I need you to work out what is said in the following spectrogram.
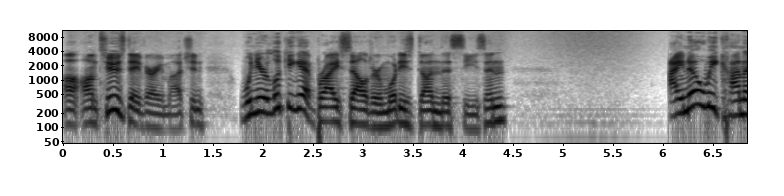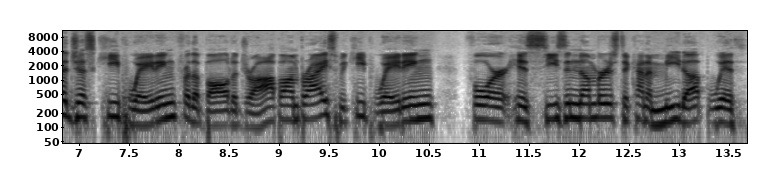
uh, on Tuesday very much. And when you're looking at Bryce Elder and what he's done this season, I know we kind of just keep waiting for the ball to drop on Bryce. We keep waiting for his season numbers to kind of meet up with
